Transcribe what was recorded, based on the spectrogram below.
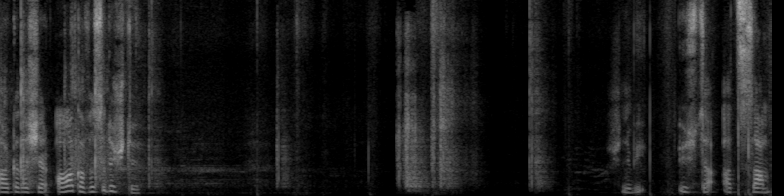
Arkadaşlar aha kafası düştü. Şunu bir üste atsam.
